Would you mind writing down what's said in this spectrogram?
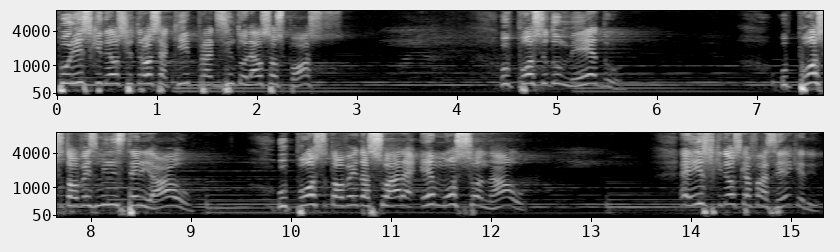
Por isso que Deus te trouxe aqui para desentulhar os seus poços. O poço do medo, o poço talvez ministerial, o poço talvez da sua área emocional. É isso que Deus quer fazer, querido.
